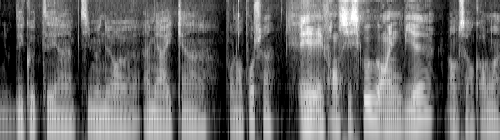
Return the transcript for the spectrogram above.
nous décoter un petit meneur américain pour l'an prochain. Et Francisco en NBA Non, c'est encore loin.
